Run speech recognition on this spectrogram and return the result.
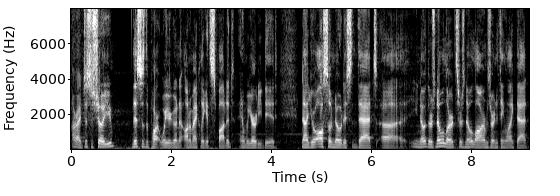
Alright, just to show you, this is the part where you're going to automatically get spotted, and we already did. Now, you'll also notice that, uh, you know, there's no alerts, there's no alarms or anything like that.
